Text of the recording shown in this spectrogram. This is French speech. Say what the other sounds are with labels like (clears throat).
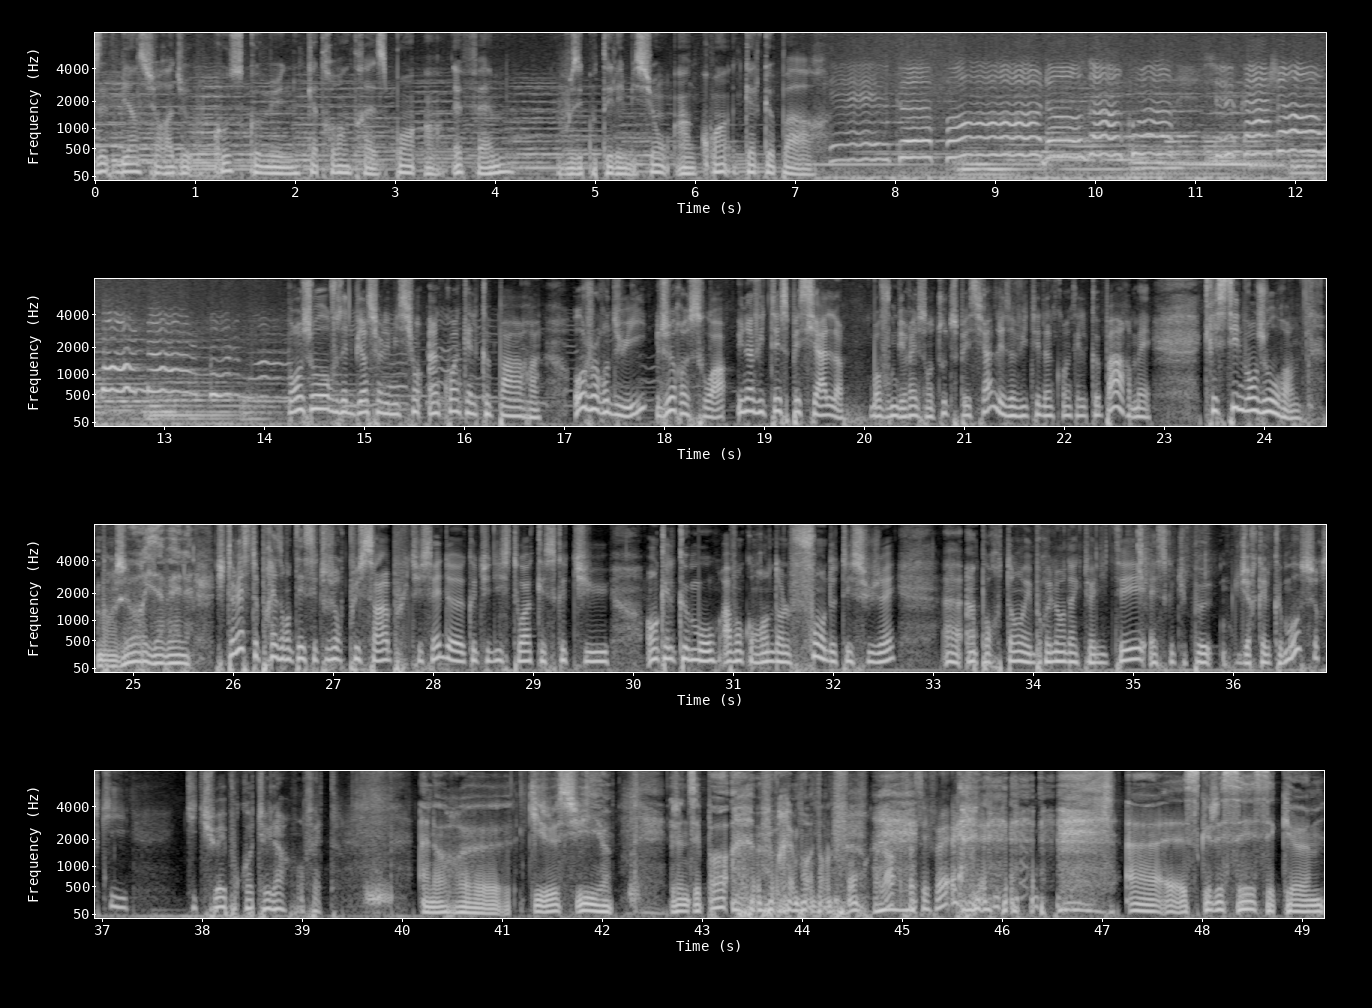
Vous êtes bien sur Radio Cause Commune 93.1 FM. Vous écoutez l'émission Un coin quelque part. Bonjour, vous êtes bien sur l'émission Un coin quelque part. Aujourd'hui, je reçois une invitée spéciale. Bon, vous me direz, elles sont toutes spéciales, les invités d'un coin quelque part, mais Christine, bonjour. Bonjour Isabelle. Je te laisse te présenter, c'est toujours plus simple, tu sais, de, que tu dises toi, qu'est-ce que tu, en quelques mots, avant qu'on rentre dans le fond de tes sujets euh, importants et brûlants d'actualité, est-ce que tu peux dire quelques mots sur ce qui, qui tu es, pourquoi tu es là, en fait? Alors, euh, qui je suis, euh, je ne sais pas (laughs) vraiment dans le fond. Voilà, ça c'est fait. (laughs) Euh, ce que je sais, c'est que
